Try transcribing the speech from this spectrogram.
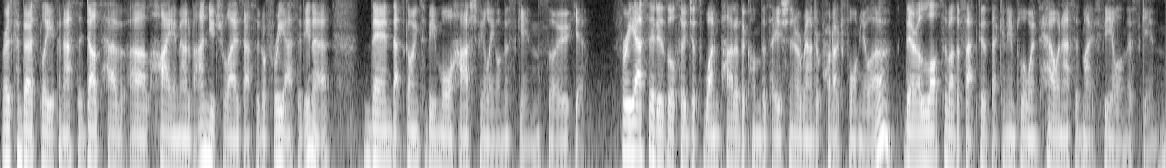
Whereas conversely, if an acid does have a high amount of unneutralized acid or free acid in it, then that's going to be more harsh feeling on the skin. So yeah, Free acid is also just one part of the conversation around a product formula. There are lots of other factors that can influence how an acid might feel on the skin.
